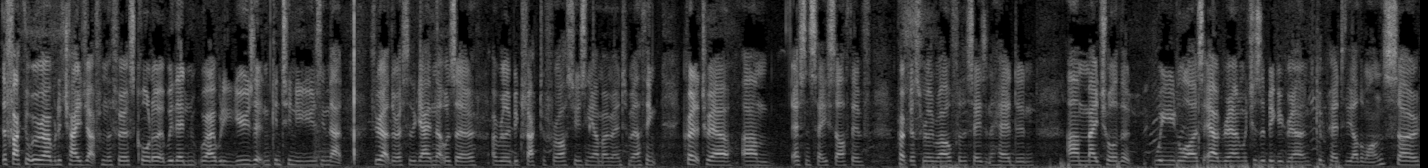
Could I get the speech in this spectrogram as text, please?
the fact that we were able to change that from the first quarter, we then were able to use it and continue using that throughout the rest of the game. That was a, a really big factor for us using our momentum. And I think credit to our um, S&C staff, they've prepped us really well for the season ahead and um, made sure that we utilise our ground, which is a bigger ground compared to the other ones. So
